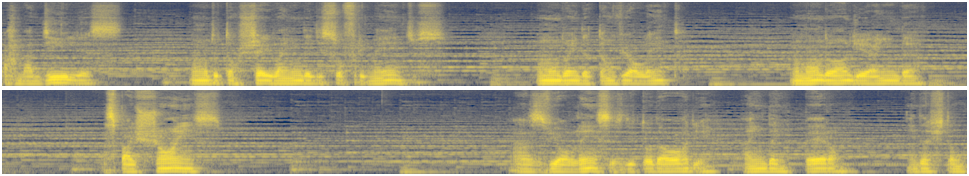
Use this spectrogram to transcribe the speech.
armadilhas, num mundo tão cheio ainda de sofrimentos, num mundo ainda tão violento, num mundo onde ainda as paixões, as violências de toda ordem ainda imperam, ainda estão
